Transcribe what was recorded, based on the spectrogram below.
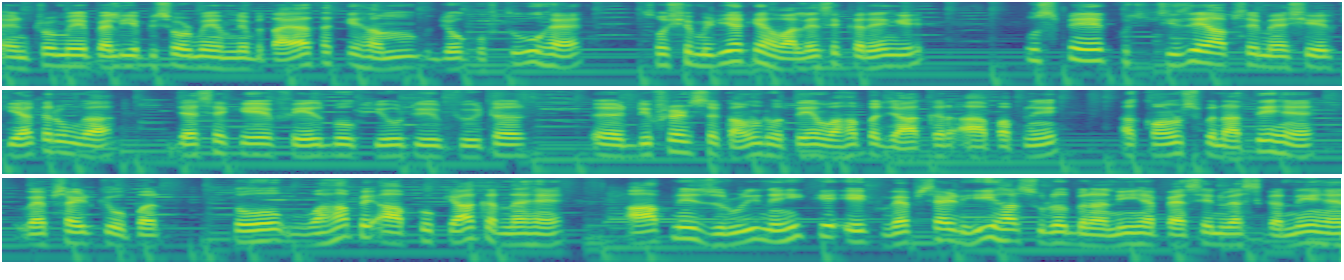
انٹرو میں، پہلی ایپیسوڈ میں ہم نے بتایا تھا کہ ہم جو گفتگو ہے سوشل میڈیا کے حوالے سے کریں گے، اس میں کچھ چیزیں آپ سے میں شیئر کیا کروں گا۔ جیسے کہ Facebook YouTube Twitter different account ہوتے ہیں۔ وہاں پر جا کر آپ اپنے اکاؤنٹس بناتے ہیں ویب سائٹ کے اوپر۔ تو وہاں پہ آپ کو کیا کرنا ہے؟ آپ نے ضروری نہیں کہ ایک ویب سائٹ ہی ہر صورت بنانی ہے، پیسے انویسٹ کرنے ہیں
